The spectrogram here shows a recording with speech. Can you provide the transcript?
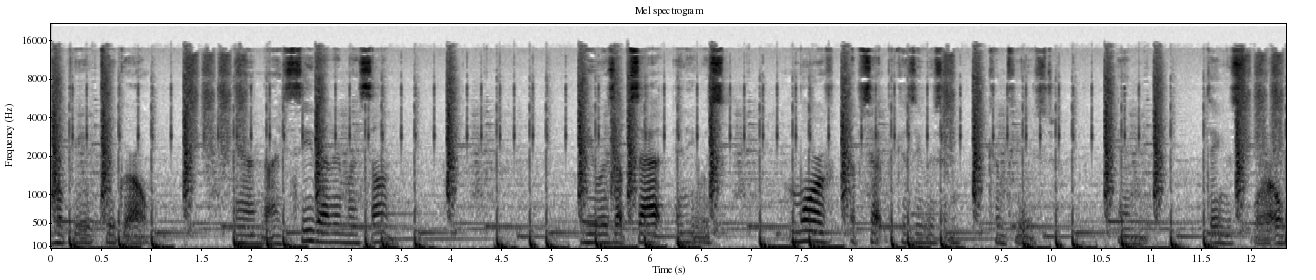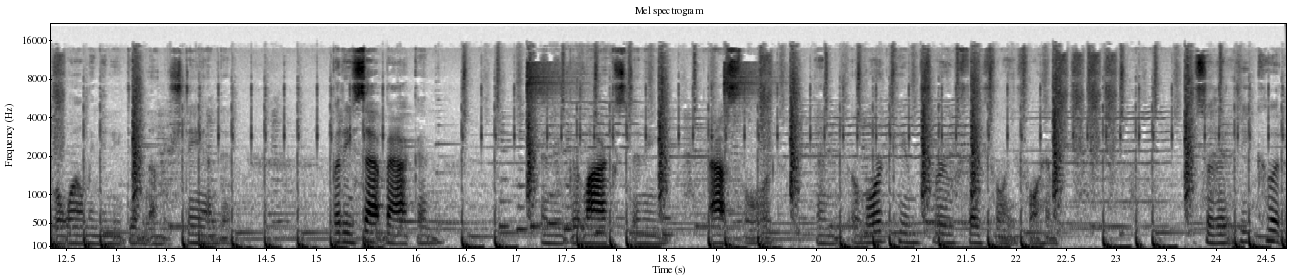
help you to grow. And I see that in my son. He was upset, and he was more upset because he was confused and things were overwhelming and he didn't understand. And, but he sat back and and he relaxed and he asked the Lord, and the Lord came through faithfully for him so that he could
